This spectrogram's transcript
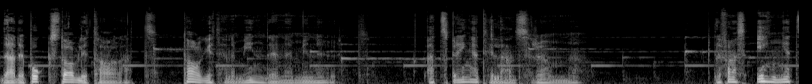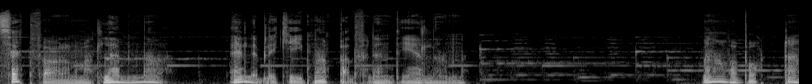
Det hade bokstavligt talat tagit henne mindre än en minut att springa till hans rum. Det fanns inget sätt för honom att lämna eller bli kidnappad för den delen. Men han var borta.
